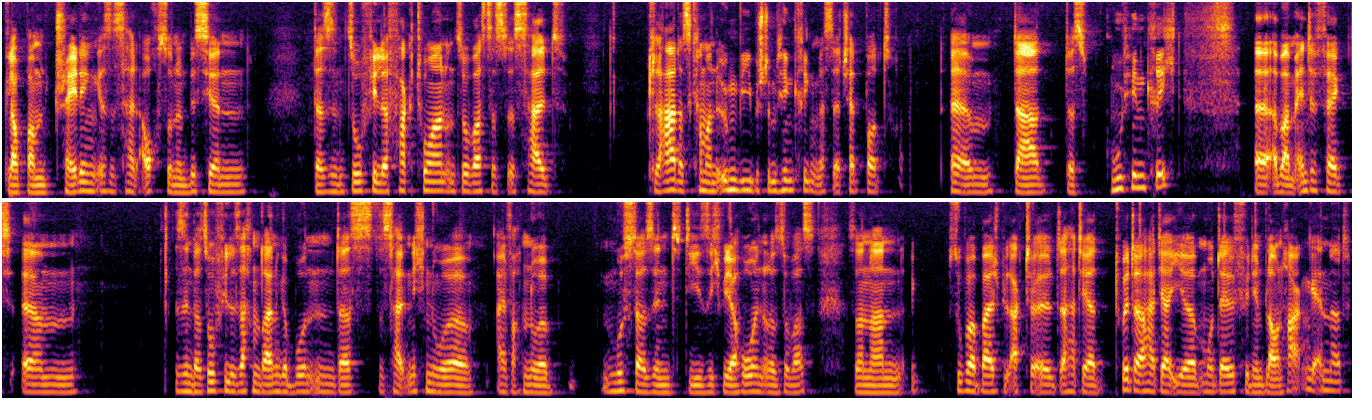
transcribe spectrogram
glaube, beim Trading ist es halt auch so ein bisschen, da sind so viele Faktoren und sowas, das ist halt klar, das kann man irgendwie bestimmt hinkriegen, dass der Chatbot ähm, da das gut hinkriegt. Äh, aber im Endeffekt ähm, sind da so viele Sachen dran gebunden, dass das halt nicht nur einfach nur Muster sind, die sich wiederholen oder sowas, sondern super Beispiel aktuell, da hat ja Twitter hat ja ihr Modell für den blauen Haken geändert.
